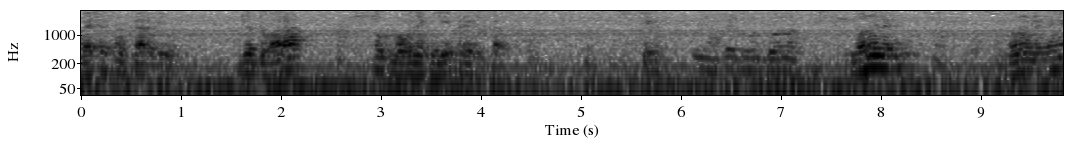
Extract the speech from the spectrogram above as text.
वैसे संस्कार भी हैं जो दोबारा सुख भोगने के लिए प्रेरित करते ठीक है? यहाँ पे दो, दोनों दोनों ले लेंगे। दोनों ले लेंगे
